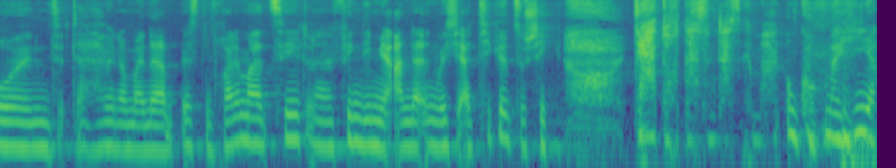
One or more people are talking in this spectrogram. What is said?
Und da habe ich dann meiner besten Freundin mal erzählt und dann fing die mir an, da irgendwelche Artikel zu schicken. Oh, der hat doch das und das gemacht. Und guck mal hier,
